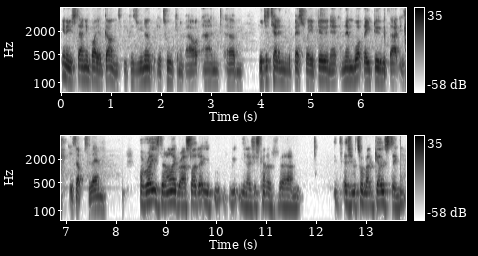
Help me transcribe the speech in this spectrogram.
you know you're standing by your guns because you know what you're talking about and um, you're just telling them the best way of doing it, and then what they do with that is, is up to them. I raised an eyebrow, so I don't, you, you know, just kind of um, as you were talking about ghosting.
